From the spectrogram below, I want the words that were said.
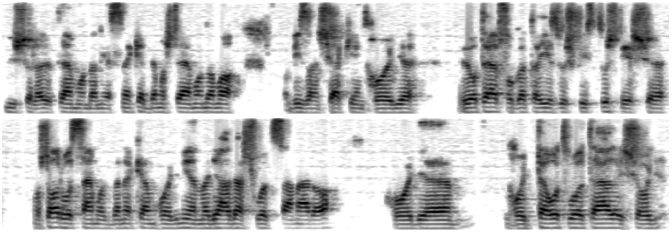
műsor előtt elmondani ezt neked, de most elmondom a, a bizonyságként, hogy ő ott elfogadta Jézus Krisztust, és eh, most arról számolt be nekem, hogy milyen nagy áldás volt számára, hogy, eh, hogy te ott voltál, és hogy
